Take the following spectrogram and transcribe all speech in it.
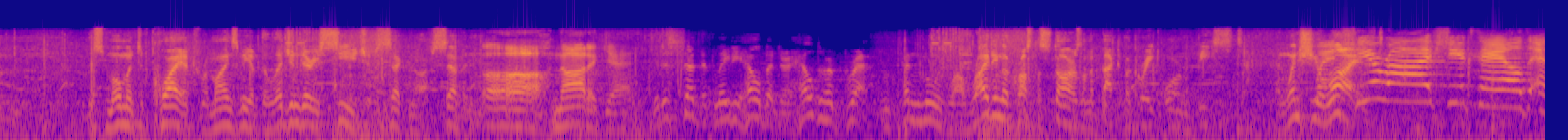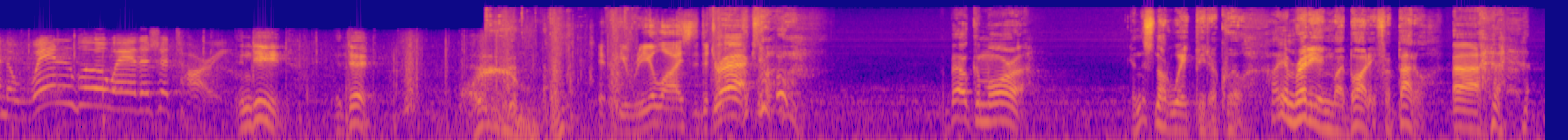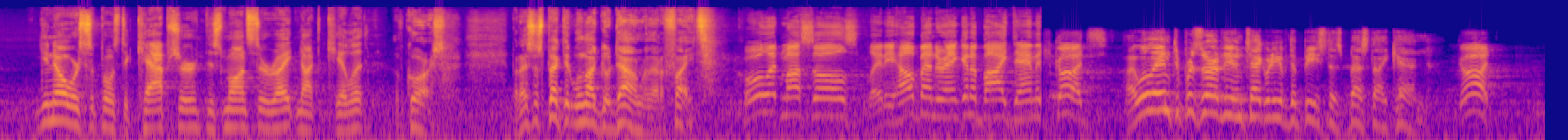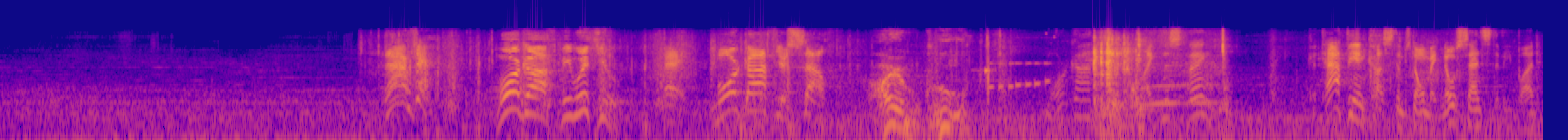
This moment of quiet reminds me of the legendary siege of Seknarf 7. Oh, not again. It is said that Lady Hellbender held her breath through ten moons while riding across the stars on the back of a great horned beast. And when she when arrived... she arrived, she exhaled, and the wind blew away the Chitauri. Indeed, it did. If you realize the Drax! About Gamora. Can this not wait, Peter Quill? I am readying my body for battle. Uh, You know we're supposed to capture this monster, right? Not kill it? Of course. But I suspect it will not go down without a fight. Cool it, Muscles. Lady Hellbender ain't gonna buy damaged goods. I will aim to preserve the integrity of the beast as best I can. Good. Morgoth be with you. Hey, Morgoth yourself. Morgoth doesn't like this thing. Catathian customs don't make no sense to me, bud.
